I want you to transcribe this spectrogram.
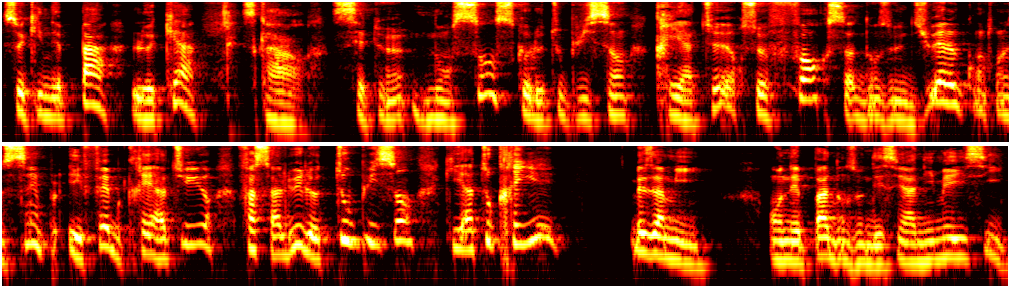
ce qui n'est pas le cas, car c'est un non-sens que le Tout-Puissant Créateur se force dans un duel contre une simple et faible créature face à lui, le Tout-Puissant qui a tout créé. Mes amis, on n'est pas dans un dessin animé ici.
